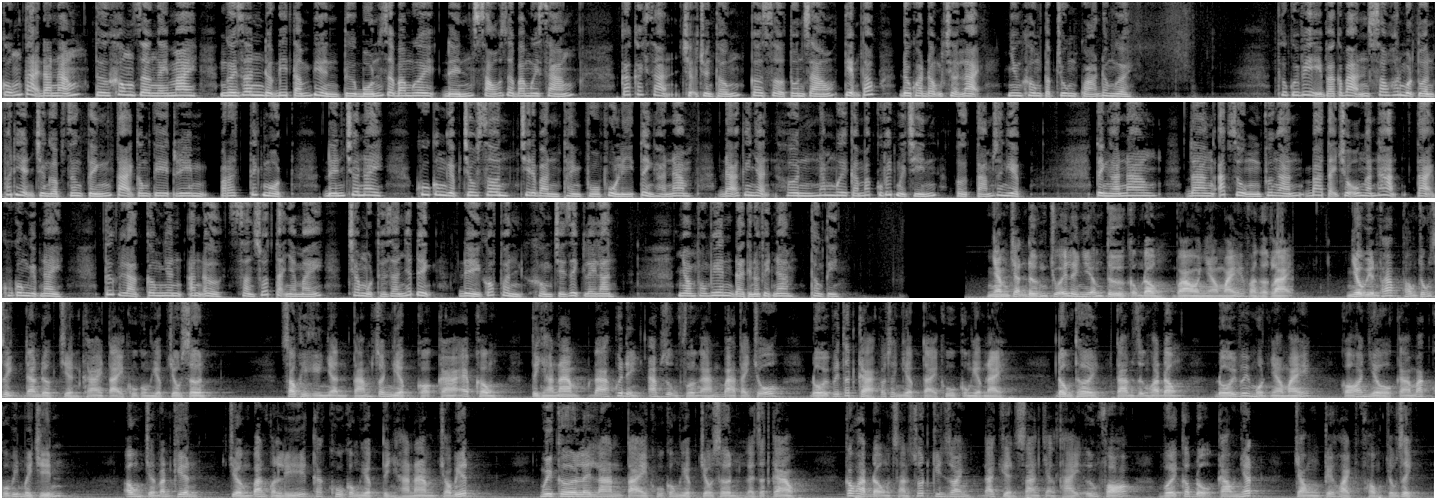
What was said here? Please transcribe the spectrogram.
Cũng tại Đà Nẵng, từ 0 giờ ngày mai, người dân được đi tắm biển từ 4 giờ 30 đến 6 giờ 30 sáng. Các khách sạn, chợ truyền thống, cơ sở tôn giáo, tiệm tóc được hoạt động trở lại nhưng không tập trung quá đông người. Thưa quý vị và các bạn, sau hơn một tuần phát hiện trường hợp dương tính tại công ty Dream Plastic 1, đến trưa nay, khu công nghiệp Châu Sơn trên địa bàn thành phố Phủ Lý, tỉnh Hà Nam đã ghi nhận hơn 50 ca mắc COVID-19 ở 8 doanh nghiệp. Tỉnh Hà Nam đang áp dụng phương án ba tại chỗ ngắn hạn tại khu công nghiệp này, tức là công nhân ăn ở, sản xuất tại nhà máy trong một thời gian nhất định để góp phần khống chế dịch lây lan. Nhóm phóng viên Đài Tiếng nói Việt Nam thông tin. Nhằm chặn đứng chuỗi lây nhiễm từ cộng đồng vào nhà máy và ngược lại, nhiều biện pháp phòng chống dịch đang được triển khai tại khu công nghiệp Châu Sơn. Sau khi ghi nhận 8 doanh nghiệp có ca F0, tỉnh Hà Nam đã quyết định áp dụng phương án 3 tại chỗ đối với tất cả các doanh nghiệp tại khu công nghiệp này. Đồng thời tạm dừng hoạt động đối với một nhà máy có nhiều ca mắc COVID-19. Ông Trần Văn Kiên, trưởng ban quản lý các khu công nghiệp tỉnh Hà Nam cho biết, nguy cơ lây lan tại khu công nghiệp Châu Sơn là rất cao. Các hoạt động sản xuất kinh doanh đã chuyển sang trạng thái ứng phó với cấp độ cao nhất trong kế hoạch phòng chống dịch.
